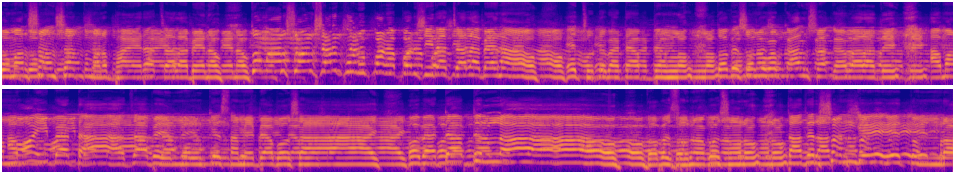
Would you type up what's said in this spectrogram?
তোমার সংসার তোমার ভাইরা চালাবে না তোমার সংসার কোন পাড়াপড়শিরা চালাবে না এ ছোট বেটা আব্দুল্লাহ, তবে শোনো গো, কাল সকালবেলাতে আমার নয় বেটা যাবে মুলকে সামনে ব্যবসায়। ও বেটা আব্দুল্লাহ, তবে শোনো গো, শোনো, তাদের সঙ্গে তোমরা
